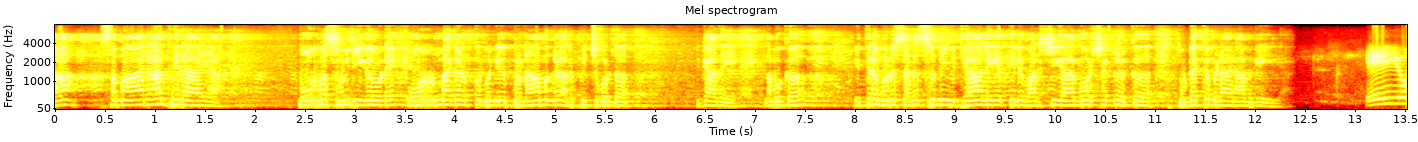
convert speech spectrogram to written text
ആ സമാരാധ്യരായ പൂർവസൂരികളുടെ ഓർമ്മകൾക്ക് മുന്നിൽ പ്രണാമങ്ങൾ അർപ്പിച്ചുകൊണ്ട് നിൽക്കാതെ നമുക്ക് ഇത്തരമൊരു സരസ്വതി വിദ്യാലയത്തിന്റെ വാർഷികാഘോഷങ്ങൾക്ക് തുടക്കമിടാനാവുകയില്ല. A EO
